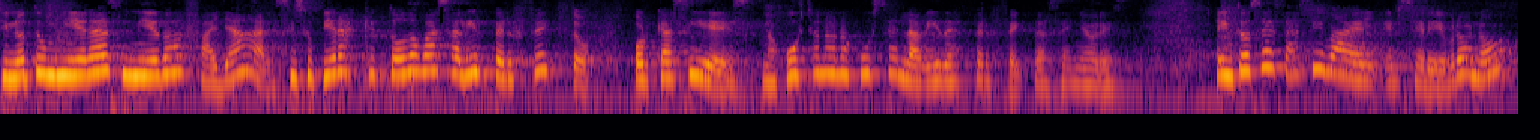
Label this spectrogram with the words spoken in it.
Si no tuvieras miedo a fallar, si supieras que todo va a salir perfecto, porque así es, nos gusta o no nos gusta, la vida es perfecta, señores. Entonces así va el, el cerebro, ¿no?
